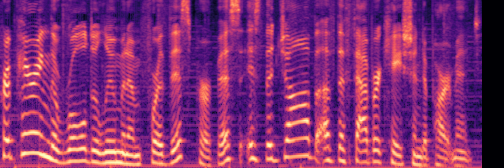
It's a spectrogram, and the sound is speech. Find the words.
Preparing the rolled aluminum for this purpose is the job of the fabrication department.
